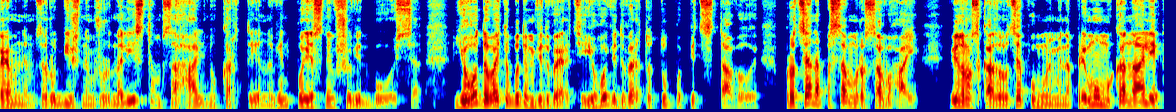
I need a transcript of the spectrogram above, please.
певним зарубіжним журналістам загальну картину. Він пояснив, що відбулося. Його давайте будемо відверті. Його відверто тупо підставили. Про це написав Мирослав Гай. Він розказував це, по-моєму, на прямому каналі.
